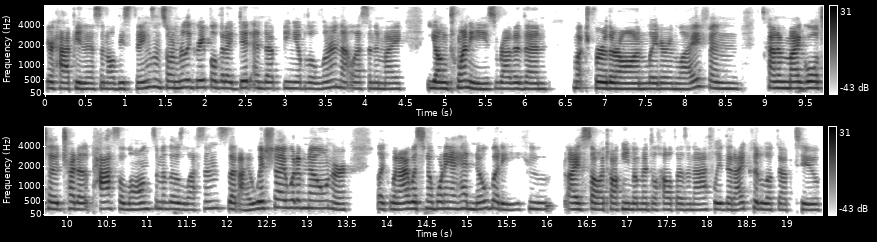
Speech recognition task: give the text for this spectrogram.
your happiness, and all these things? And so I'm really grateful that I did end up being able to learn that lesson in my young 20s rather than much further on later in life. And it's kind of my goal to try to pass along some of those lessons that I wish I would have known. Or like when I was snowboarding, I had nobody who I saw talking about mental health as an athlete that I could look up to,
